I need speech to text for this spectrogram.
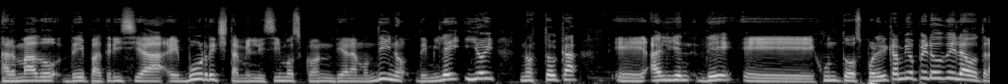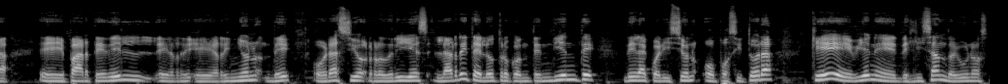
armado de Patricia eh, Burrich, también lo hicimos con Diana Mondino de Miley y hoy nos toca eh, alguien de eh, Juntos por el Cambio, pero de la otra parte del riñón de Horacio Rodríguez Larreta, el otro contendiente de la coalición opositora que viene deslizando algunos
